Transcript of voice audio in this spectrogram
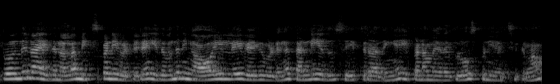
இப்போ வந்து நான் இதை நல்லா மிக்ஸ் பண்ணி விட்டுட்டேன். இதை வந்து நீங்கள் ஆயிலே வேக விடுங்க. தண்ணி எதுவும் சேர்த்துறாதீங்க. இப்போ நம்ம இதை க்ளோஸ் பண்ணி வச்சுக்கலாம்.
